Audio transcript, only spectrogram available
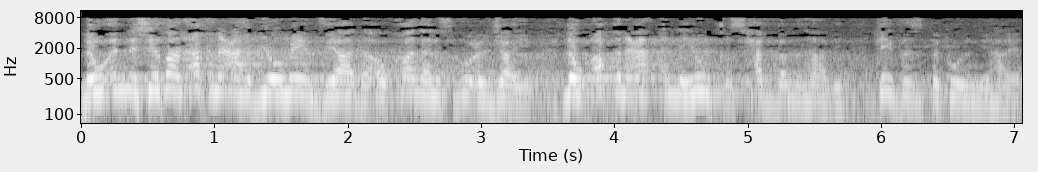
لو أن الشيطان أقنعه بيومين زيادة أو قال له الأسبوع الجاي لو أقنعه أنه ينقص حبة من هذه كيف ستكون النهاية؟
